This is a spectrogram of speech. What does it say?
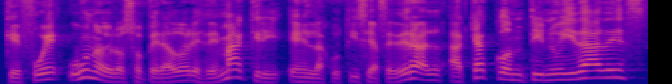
que fue uno de los operadores de Macri en la justicia federal, acá continuidades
